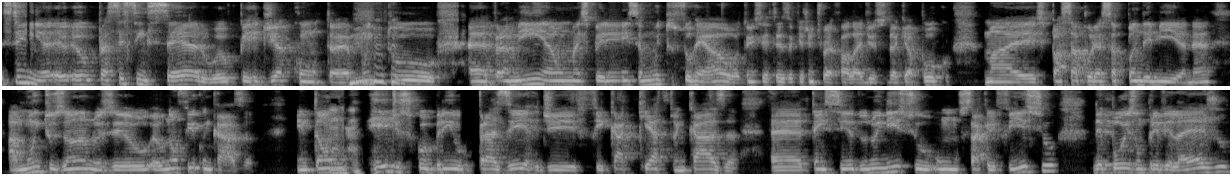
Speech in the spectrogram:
Sim, eu, eu para ser sincero, eu perdi a conta. É muito, é, para mim é uma experiência muito surreal. Eu tenho certeza que a gente vai falar disso daqui a pouco, mas passar por essa pandemia, né? Há muitos anos eu, eu não fico em casa. Então, uhum. redescobrir o prazer de ficar quieto em casa é, tem sido, no início, um sacrifício, depois um privilégio,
